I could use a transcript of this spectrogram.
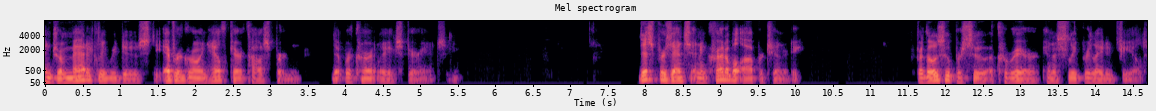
and dramatically reduce the ever growing healthcare cost burden that we're currently experiencing. This presents an incredible opportunity for those who pursue a career in a sleep related field.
